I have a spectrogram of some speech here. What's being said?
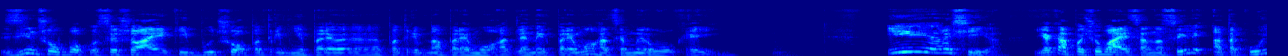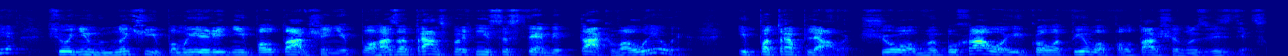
З іншого боку, США, які будь-що потрібні, пере, е, потрібна перемога. Для них перемога це мир в Україні. І Росія, яка почувається на силі, атакує сьогодні вночі по моїй рідній Полтавщині, по газотранспортній системі так валили і потрапляли, що вибухало і колотило Полтавщину звіздець.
